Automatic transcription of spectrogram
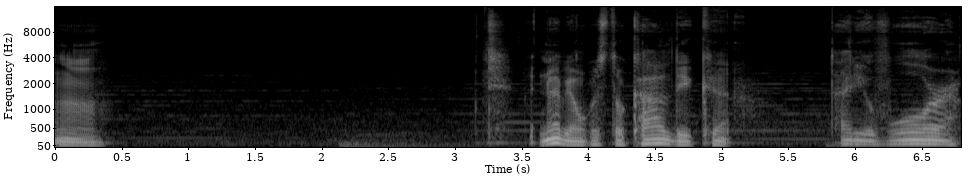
Mm. Noi abbiamo questo Caldic Party of War.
